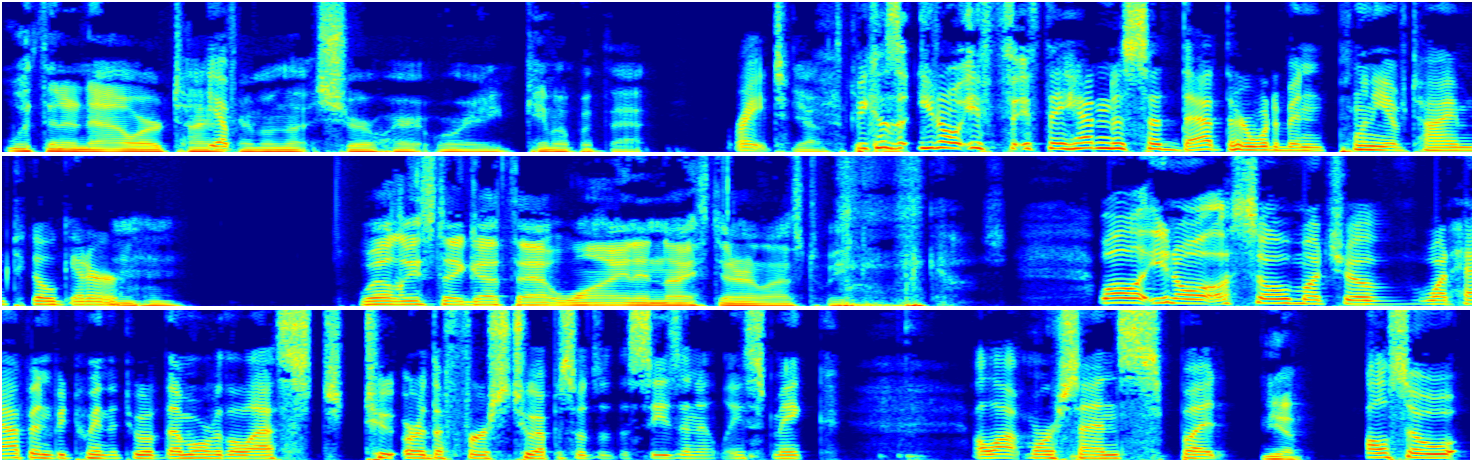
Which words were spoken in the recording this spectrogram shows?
within an hour time Yep. frame, I'm not sure where where he came up with that. Right. Yeah, it's a good Because you know, if if they hadn't have said that, there would have been plenty of time to go get her. hmm Well, at least I got that wine and nice dinner last week. Oh my gosh. Well, you know, so much of what happened between the two of them over the last two or the first two episodes of the season at least make a lot more sense. But Yep. also,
